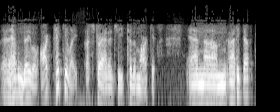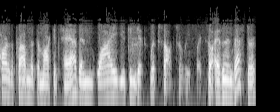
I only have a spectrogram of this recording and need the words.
they haven't been able to articulate a strategy to the markets. And um, I think that's part of the problem that the markets have and why you can get whipsawed so easily. So as an investor,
